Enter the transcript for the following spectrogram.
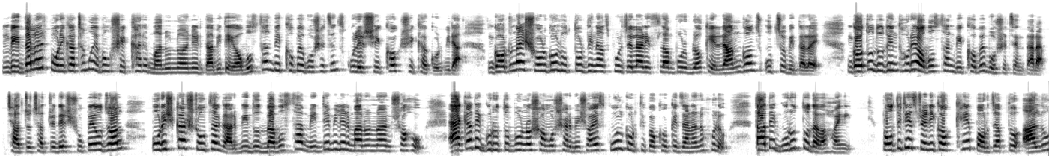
বিদ্যালয়ের পরিকাঠামো এবং শিক্ষার মান উন্নয়নের দাবিতে অবস্থান বিক্ষোভে বসেছেন স্কুলের শিক্ষক, শিক্ষাকর্মীরা। ঘটনায় শোরগোল, উত্তর দিনাজপুর জেলার ইসলামপুর ব্লকের রামগঞ্জ উচ্চ বিদ্যালয়ে গত দুদিন ধরে অবস্থান বিক্ষোভে বসেছেন তারা। ছাত্রছাত্রীদের সুপেয় জল, পরিষ্কার শৌচাগার, বিদ্যুৎ ব্যবস্থা, মিড ডে মিলের মান উন্নয়ন সহ একাধিক গুরুত্বপূর্ণ সমস্যার বিষয়ে স্কুল কর্তৃপক্ষকে জানানো হলেও তাতে গুরুত্ব দেওয়া হয়নি। প্রতিটি শ্রেণীকক্ষে পর্যাপ্ত আলো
